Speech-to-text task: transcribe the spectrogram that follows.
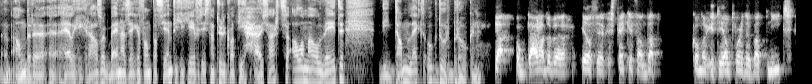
een andere uh, heilige graal zou ik bijna zeggen van patiëntengegevens is natuurlijk wat die huisartsen allemaal weten. Die dam lijkt ook doorbroken. Hè? Ja, ook daar hadden we heel veel gesprekken van wat kon er gedeeld worden, wat niet.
